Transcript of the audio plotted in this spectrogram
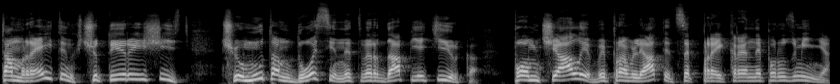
Там рейтинг 4,6. Чому там досі не тверда п'ятірка? Помчали виправляти це прикре непорозуміння.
